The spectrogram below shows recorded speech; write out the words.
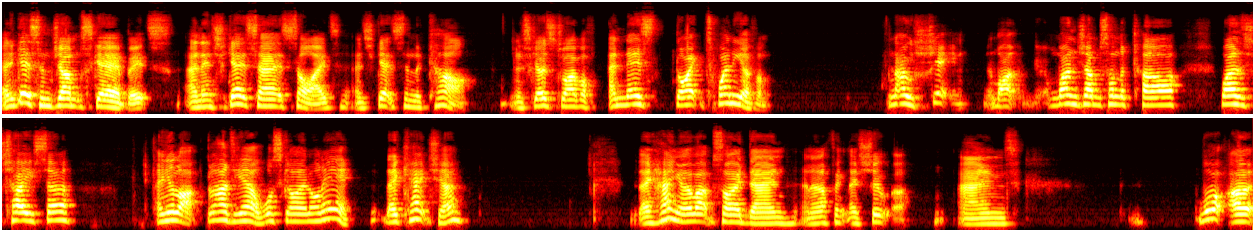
And you get some jump scare bits, and then she gets outside and she gets in the car and she goes to drive off, and there's like 20 of them no shitting. Like one jumps on the car, one's chaser, and you're like, bloody hell, what's going on here? They catch her, they hang her upside down, and then I think they shoot her. And what? Uh,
